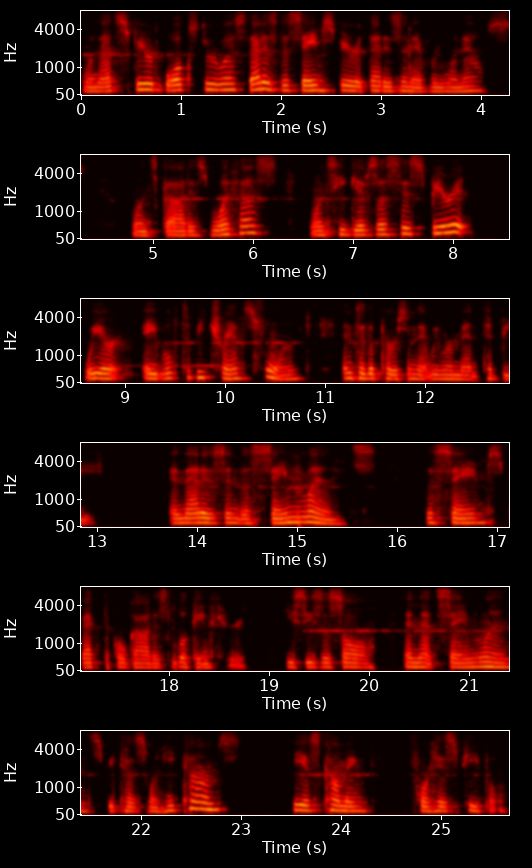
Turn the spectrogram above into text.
When that spirit walks through us, that is the same spirit that is in everyone else. Once God is with us, once He gives us His spirit, we are able to be transformed into the person that we were meant to be. And that is in the same lens, the same spectacle God is looking through. He sees us all in that same lens because when He comes, he is coming for his people.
